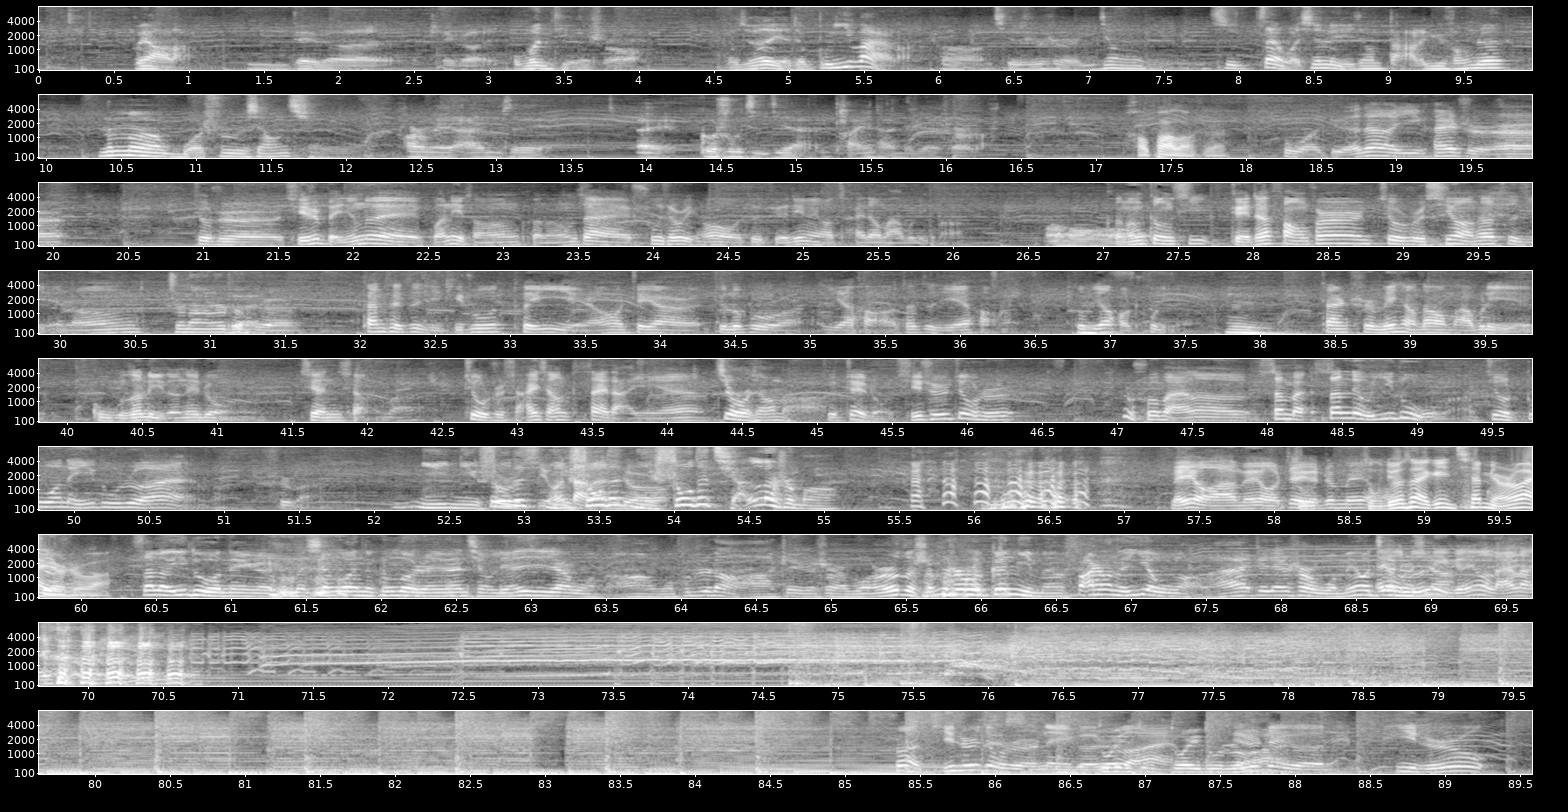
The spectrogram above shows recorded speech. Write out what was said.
不要了，嗯，这个这个有问题的时候，我觉得也就不意外了啊、其实是已经就在我心里已经打了预防针。那么我是想请二位 MC，哎，各抒己见，谈一谈这件事儿了。好炮老师，我觉得一开始就是，其实北京队管理层可能在输球以后就决定要裁掉马布里了，哦可能更希给他放分儿，就是希望他自己能知难而退。就是干脆自己提出退役，然后这样俱乐部也好，他自己也好，都比较好处理。嗯，但是没想到马布里骨子里的那种坚强吧，就是还想再打一年，就是想打。就这种，其实就是，就说白了，三百三六一度嘛，就多那一度热爱嘛，是吧？你你收他，就是喜欢你收他，打篮球你收他钱了是吗？没有啊，没有，这个真没有。总决赛给你签名来就是着是吧？三六一度那个什么相关的工作人员，请联系一下我们啊！我不知道啊这个事儿，我儿子什么时候跟你们发生的业务往来这件事儿，我没有见着想。伦理哏又来了，哎，说的其实就是那个多一度热爱，多一度热爱其实这个一直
